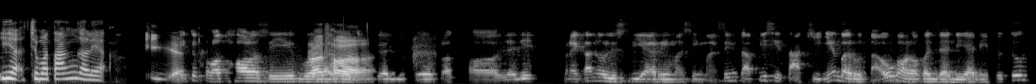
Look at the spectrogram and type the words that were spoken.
iya cuma tanggal ya Iya. Itu plot hole sih, gue Plot baca hole. juga gitu plot hole. Jadi mereka nulis diary masing-masing, tapi si Takinya baru tahu kalau kejadian itu tuh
